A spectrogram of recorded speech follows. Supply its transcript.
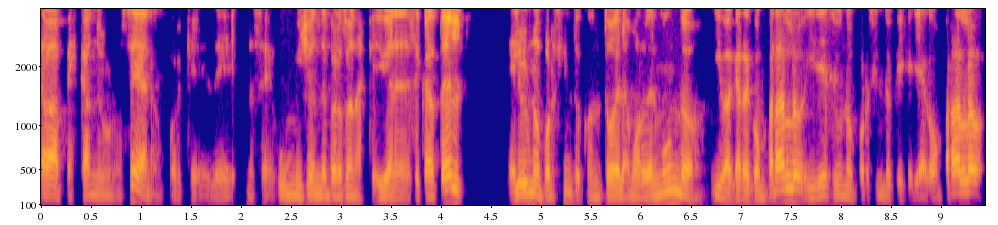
estaba pescando en un océano, porque de, no sé, un millón de personas que vivían en ese cartel, el 1% con todo el amor del mundo iba a querer comprarlo y de ese 1% que quería comprarlo,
